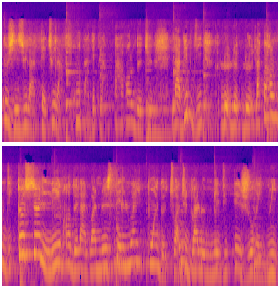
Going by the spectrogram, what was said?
que Jésus l'a fait, tu l'affrontes avec la parole de Dieu. La Bible dit, la parole nous dit que ce livre de la loi ne s'éloigne point de toi. Tu dois le méditer jour et nuit.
